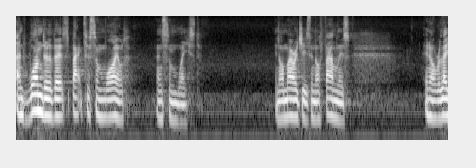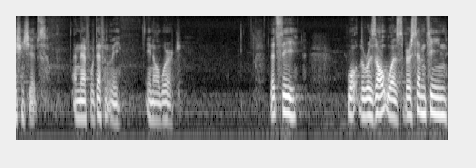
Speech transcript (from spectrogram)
and wonder that's back to some wild and some waste. In our marriages, in our families, in our relationships, and therefore definitely in our work. Let's see what the result was. Verse 17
